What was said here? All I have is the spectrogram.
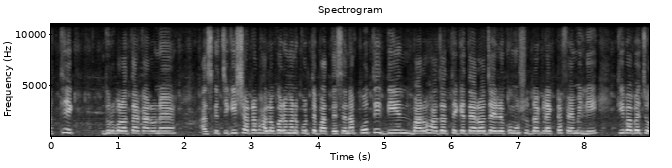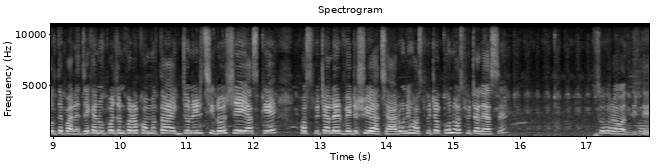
আর্থিক দুর্বলতার কারণে আজকে চিকিৎসাটা ভালো করে মানে করতে পারতেছে না। প্রতিদিন বারো হাজার থেকে তেরো হাজার এরকম ওষুধ লাগলে একটা ফ্যামিলি কীভাবে চলতে পারে? যেখানে উপার্জন করার ক্ষমতা একজনের ছিল সেই আজকে হসপিটালের বেডে শুয়ে আছে। আর উনি হসপিটাল কোন হসপিটালে আছে? সোহরাওয়ার দিতে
